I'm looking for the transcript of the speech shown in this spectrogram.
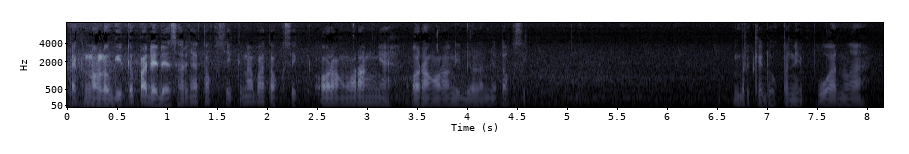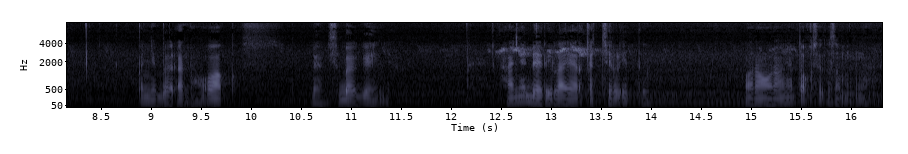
teknologi itu pada dasarnya toksik. Kenapa toksik? Orang-orangnya. Orang-orang di dalamnya toksik. Berkedok penipuan lah. Penyebaran hoax dan sebagainya. Hanya dari layar kecil itu. Orang-orangnya toksik semua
